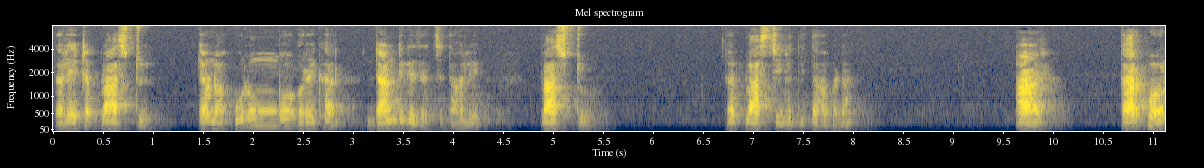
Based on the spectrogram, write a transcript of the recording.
তাহলে এটা প্লাস টু কেননা উলম্ব রেখার ডান দিকে যাচ্ছে, তাহলে প্লাস টু তার প্লাস চিহ্ন দিতে হবে না। আর তারপর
